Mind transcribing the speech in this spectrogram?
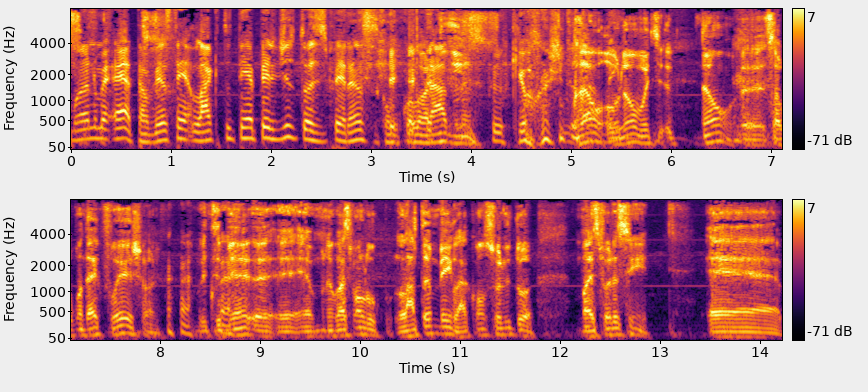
Mano- É, talvez tenha, lá que tu tenha perdido tuas esperanças como Colorado, né? Porque hoje tu Não, tá não, vou te, não, eh, sabe quando é que foi, Sean? Dizer, bem, é, é- é um negócio maluco. Lá também, lá consolidou. Mas foi assim, é,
